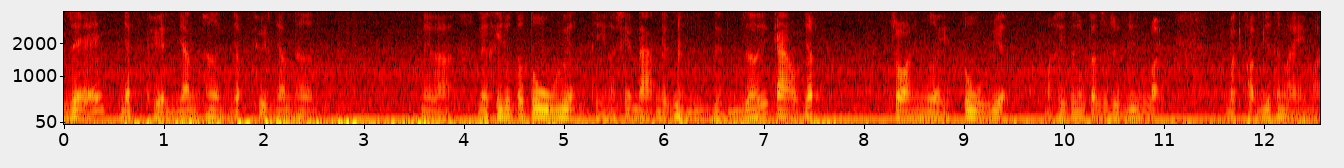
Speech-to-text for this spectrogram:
dễ nhập thuyền nhanh hơn nhập thuyền nhanh hơn. Nên là nên khi chúng ta tu luyện thì nó sẽ đạt được đỉnh đỉnh giới cao nhất cho người tu luyện. Mà khi chúng ta sử dụng những loại vật phẩm như thế này mà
